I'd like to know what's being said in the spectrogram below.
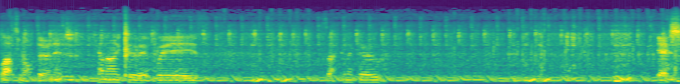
That's not doing it. Can I do that going to go... Yes.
